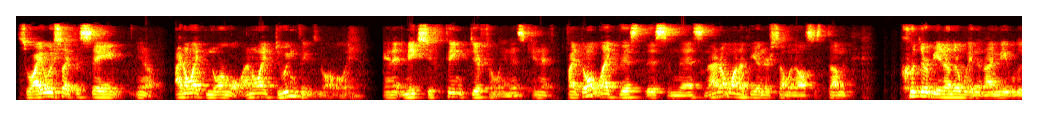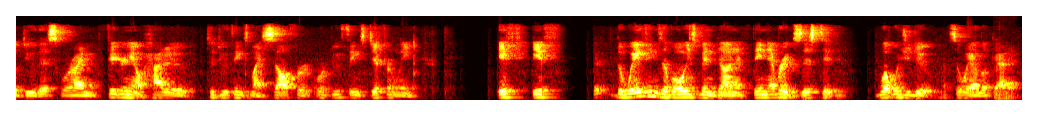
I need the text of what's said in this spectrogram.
So I always like to say, you know, I don't like normal. I don't like doing things normally, and it makes you think differently. And, and if I don't like this, this, and this, and I don't want to be under someone else's thumb, could there be another way that I'm able to do this, where I'm figuring out how to to do things myself or, or do things differently? If if the way things have always been done, if they never existed, what would you do? That's the way I look at it.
